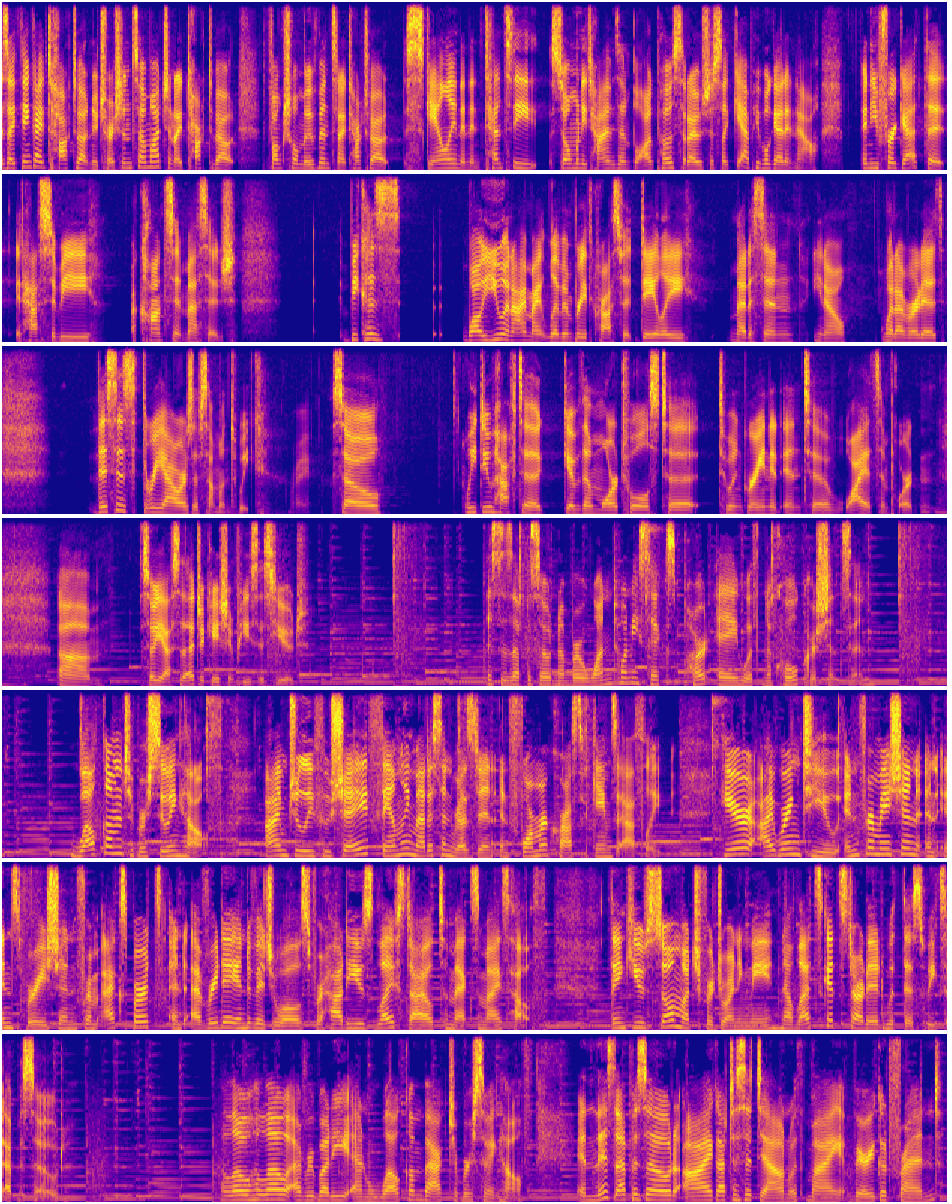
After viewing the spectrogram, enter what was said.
is I think I talked about nutrition so much and I talked about functional movements and I talked about scaling and intensity so many times in blog posts that I was just like, yeah, people get it now. And you forget that it has to be a constant message. Because while you and I might live and breathe CrossFit daily, medicine, you know, whatever it is, this is three hours of someone's week. Right. So we do have to give them more tools to to ingrain it into why it's important. Mm-hmm. Um, so yeah, so the education piece is huge. This is episode number 126, part A with Nicole Christensen. Welcome to Pursuing Health. I'm Julie Foucher, family medicine resident and former CrossFit Games athlete. Here, I bring to you information and inspiration from experts and everyday individuals for how to use lifestyle to maximize health. Thank you so much for joining me. Now let's get started with this week's episode. Hello, hello, everybody, and welcome back to Pursuing Health. In this episode, I got to sit down with my very good friend,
